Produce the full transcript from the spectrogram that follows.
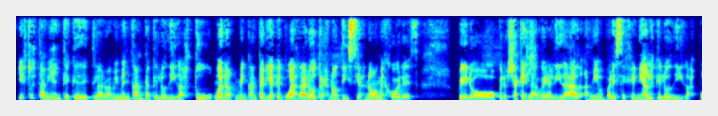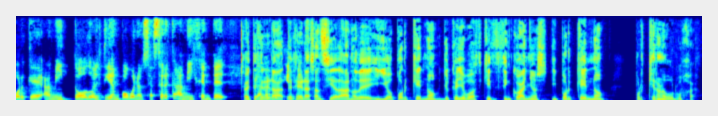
Y esto está bien que quede claro. A mí me encanta que lo digas tú. Bueno, me encantaría que puedas dar otras noticias, ¿no? Mejores. Pero, pero ya que es la realidad, a mí me parece genial que lo digas, porque a mí todo el tiempo, bueno, se acerca a mí gente... te, genera, te genera esa ansiedad, ¿no? De, ¿y yo por qué no? Yo que llevo aquí cinco años, ¿y por qué no? Porque era una burbuja.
